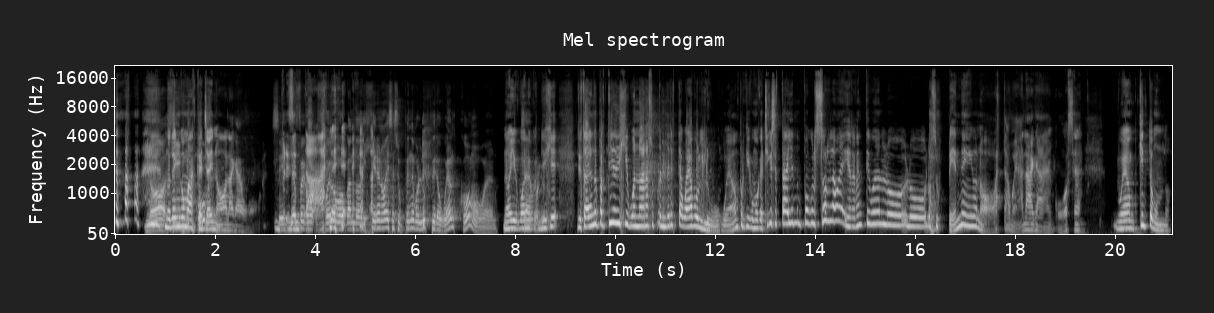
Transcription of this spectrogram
No, No tengo más, ¿cachai? No, la cago. Sí, ya fue, como, fue como cuando dijeron, oye, se suspende por luz, pero weón, ¿cómo, weón? No, yo, bueno, O sea, yo dije, yo estaba viendo el partido y dije, bueno, no van a suspender esta weá por luz, weón, porque como caché que se estaba yendo un poco el sol la weá, y de repente, weón, lo, lo, lo suspenden y digo, no, esta weá la cagó, o sea, weón, quinto mundo.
